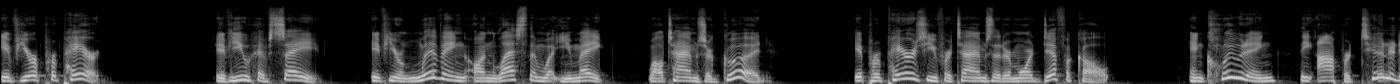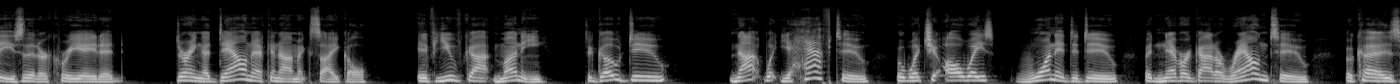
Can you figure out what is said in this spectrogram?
if you're prepared if you have saved, if you're living on less than what you make while times are good, it prepares you for times that are more difficult, including the opportunities that are created during a down economic cycle if you've got money to go do not what you have to, but what you always wanted to do, but never got around to because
